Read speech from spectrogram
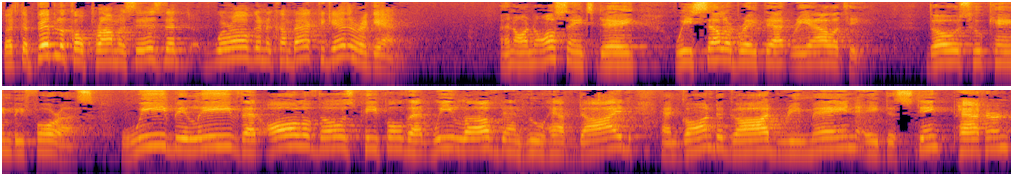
But the biblical promise is that we're all going to come back together again. And on All Saints' Day, we celebrate that reality. Those who came before us. We believe that all of those people that we loved and who have died and gone to God remain a distinct pattern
